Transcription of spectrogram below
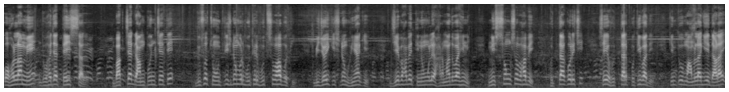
পহলা মে দু হাজার তেইশ সাল, বাগচা গ্রাম পঞ্চায়েতে দুশো চৌত্রিশ নম্বর বুথের বুথ সভাপতি বিজয় কৃষ্ণ ভূঁয়াকে যেভাবে তৃণমূলের হারমাদ বাহিনী নৃশংসভাবে হত্যা করেছে, সেই হত্যার প্রতিবাদে কিন্তু মামলা গিয়ে দাঁড়ায়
